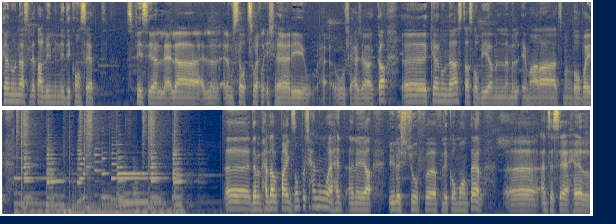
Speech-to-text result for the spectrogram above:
كانوا ناس اللي طالبين مني des concepts spéciales على على مستوى التسويق الإشهاري وشي حاجة هكا. آه، كانوا ناس اتصلوا بيا من من الإمارات من دبي. دابا بحال دابا par exemple شحال من واحد انايا الا شفتو في les commentaires انت ساحر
